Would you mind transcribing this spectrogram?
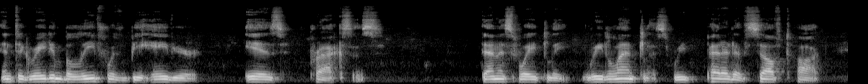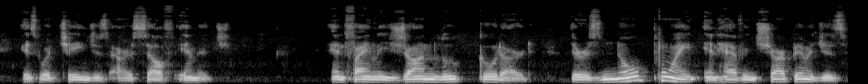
Integrating belief with behavior is praxis. Dennis Waitley, relentless, repetitive self talk is what changes our self image. And finally, Jean Luc Godard, there is no point in having sharp images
